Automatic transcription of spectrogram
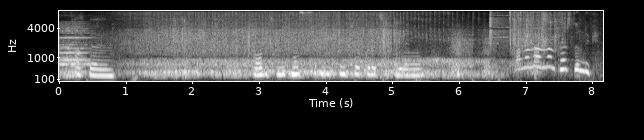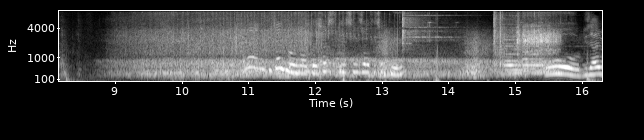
Ah be. Abi çocuk nasıl 8 2 2 dakikada çıktı ya. Lan lan lan lan ters döndük. Ama yani güzel bir oyun arkadaşlar. Sitesinize atacak bir oyun. Oo, güzel bir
